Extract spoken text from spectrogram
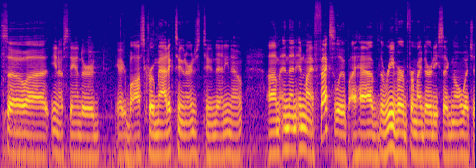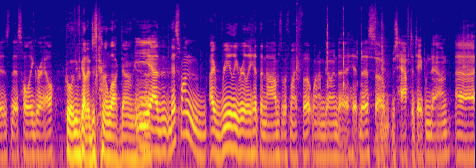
So uh, you know, standard, you got your Boss chromatic tuner, just tuned to any note. Um, and then in my effects loop, I have the reverb for my dirty signal, which is this Holy Grail. Cool. And you've got it just kind of locked down here. Yeah, th- this one I really, really hit the knobs with my foot when I'm going to hit this, so just have to tape them down. Uh,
